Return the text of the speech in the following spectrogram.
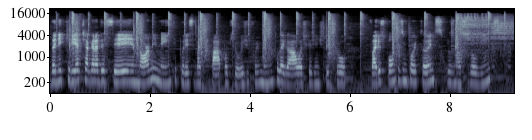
Dani, queria te agradecer enormemente por esse bate-papo aqui hoje, foi muito legal. Acho que a gente deixou vários pontos importantes para os nossos ouvintes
